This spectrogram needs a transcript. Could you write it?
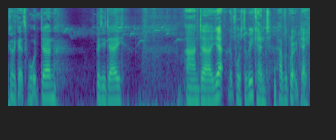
got to get some work done. Busy day, and uh, yeah, look forward to the weekend. Have a great day.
